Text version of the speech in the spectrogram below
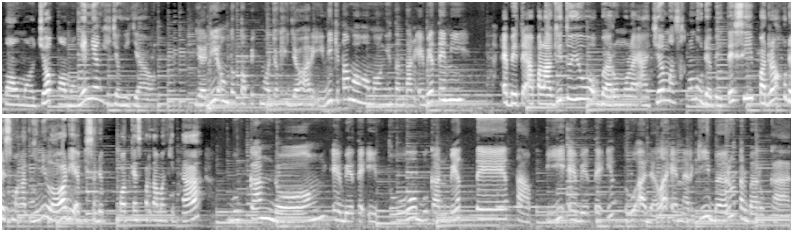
mau mojok ngomongin yang hijau-hijau. Jadi untuk topik mojok hijau hari ini kita mau ngomongin tentang EBT nih. EBT apalagi tuh yuk, baru mulai aja masa kamu udah bete sih? Padahal aku udah semangat gini loh di episode podcast pertama kita. Bukan dong, EBT itu bukan BT, tapi EBT itu adalah energi baru terbarukan.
